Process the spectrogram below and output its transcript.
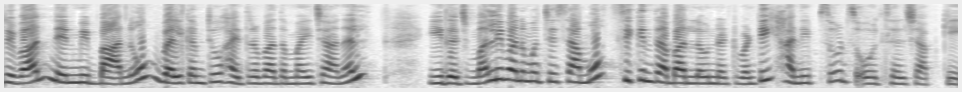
ఎవ్రీవన్ నేను మీ బాను. వెల్కమ్ టు హైదరాబాద్ అమ్మాయి ఛానల్ ఈరోజు మళ్ళీ మనం వచ్చేసాము సికింద్రాబాద్లో ఉన్నటువంటి హనీప్ సూట్స్ హోల్సేల్ షాప్కి.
